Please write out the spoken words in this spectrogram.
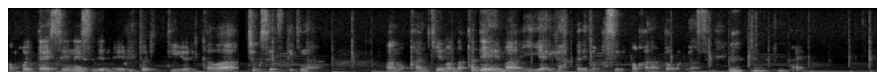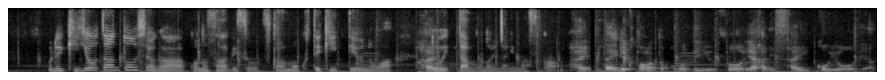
まあ、こういった SNS でのやり取りっていうよりかは直接的なあの関係の中で、まあ、言い合いがあったりとかするのかなと思いますね。うんうんうんはいこれ企業担当者がこのサービスを使う目的っていうのははい。どういったものになりますか、はい、ダイレクトなところで言うと、やはり再雇用であっ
